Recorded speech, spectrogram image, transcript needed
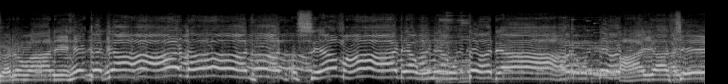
ગરવા રે હે ગજાનન શેમાડ ઉતર્યા આયા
